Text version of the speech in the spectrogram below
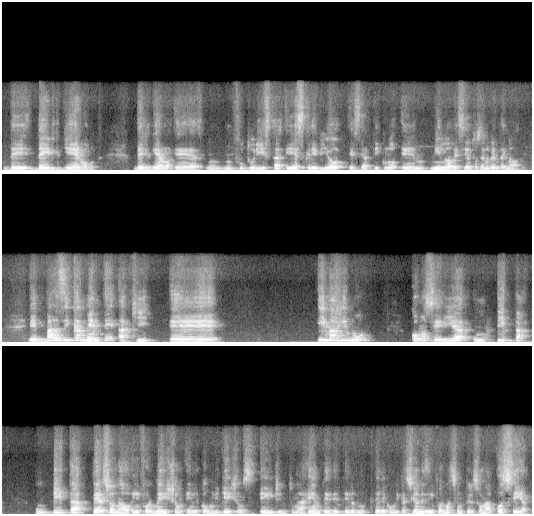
de David Gerald. David Gerald es un, futurista y escribió ese artículo en 1999. Y básicamente aquí eh, imaginó cómo sería un PITA, un PITA, Personal Information and Communications Agent, un agente de telecomunicaciones e información personal. O sea,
